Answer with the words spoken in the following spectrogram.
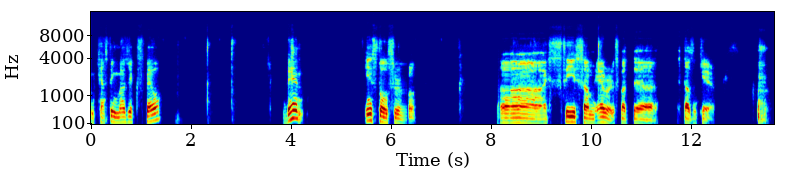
I'm casting magic spell. Then install certbot. Uh, I see some errors, but uh, it doesn't care.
